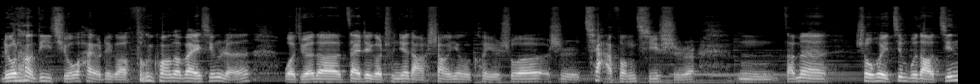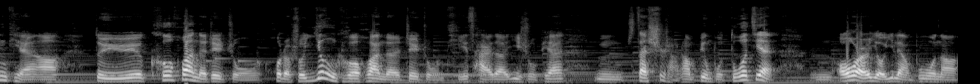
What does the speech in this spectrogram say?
《流浪地球》还有这个《疯狂的外星人》，我觉得在这个春节档上映可以说是恰逢其时。嗯，咱们社会进步到今天啊，对于科幻的这种或者说硬科幻的这种题材的艺术片，嗯，在市场上并不多见。嗯，偶尔有一两部呢。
